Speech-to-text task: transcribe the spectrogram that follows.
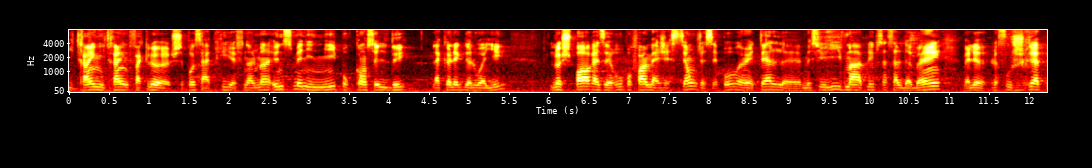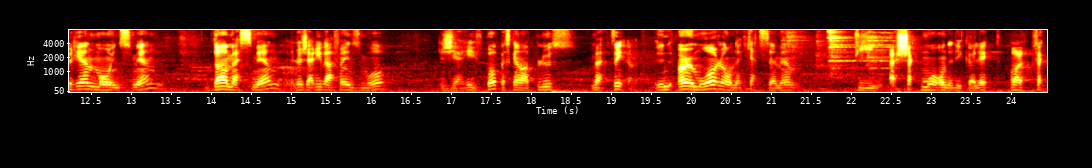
Ils traînent, ils traînent. Fait que là, je sais pas, ça a pris euh, finalement une semaine et demie pour consolider la collecte de loyer. Là, je pars à zéro pour faire ma gestion. Je sais pas, un tel, euh, Monsieur Yves m'a appelé pour sa salle de bain. Mais là, il faut que je reprenne mon une semaine. Dans ma semaine, là, j'arrive à la fin du mois. J'y arrive pas parce qu'en plus, ben, tu sais, une- un mois, là, on a quatre semaines. Puis à chaque mois, on a des collectes. Ouais. Fait que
